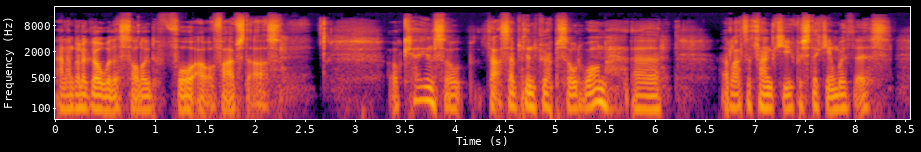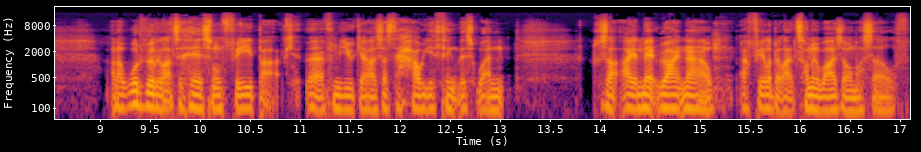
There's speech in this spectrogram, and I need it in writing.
and I'm going to go with a solid 4 out of 5 stars. Okay, and so that's everything for episode 1. Uh, I'd like to thank you for sticking with this, and I would really like to hear some feedback uh, from you guys as to how you think this went. Because I, I, admit right now, I feel a bit like Tommy Wiseau myself.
